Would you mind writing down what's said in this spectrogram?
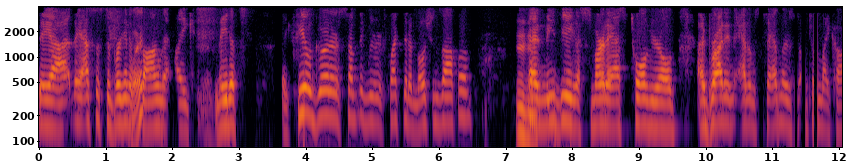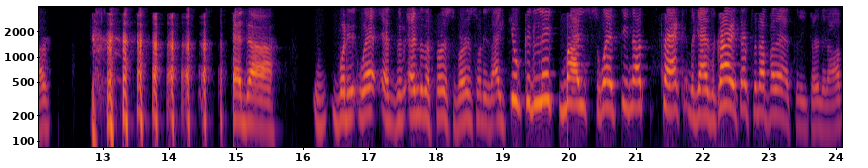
They uh they asked us to bring in a What? song that like made us like feel good or something we reflected emotions off of. Mhm. And me being a smart ass twelve year old, I brought in Adam Sandler's to my car. And uh when it went at the end of the first verse when he's like, You can lick my sweaty nut sack and the guy's like, All right, that's enough of that and he turned it off.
